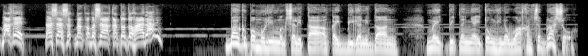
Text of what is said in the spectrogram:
Bakit? Nasasaktan ka ba sa katotohanan? Bago pa muling magsalita ang kaibigan ni Don, maigpit na niya itong hinawakan sa braso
